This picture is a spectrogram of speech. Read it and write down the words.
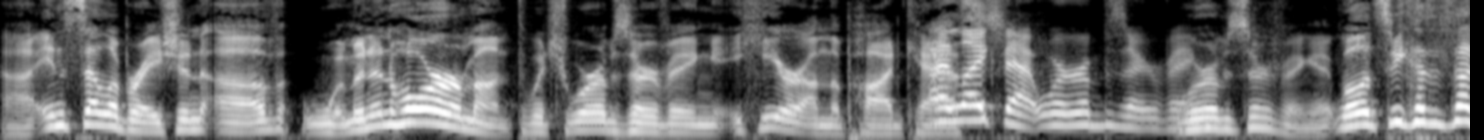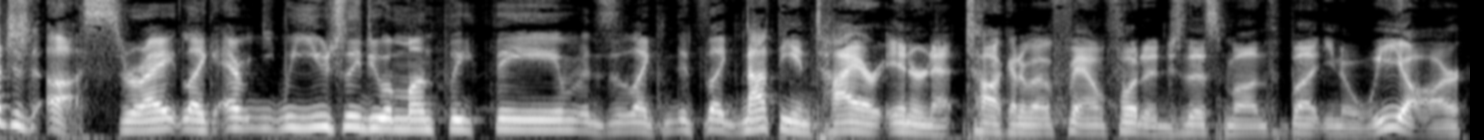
uh, in celebration of Women in Horror Month, which we're observing here on the podcast. I like that. We're observing. We're observing it. Well, it's because it's not just us, right? Like every, we usually do a monthly theme. It's like it's like not the entire internet talking about found footage this month, but you know we are.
